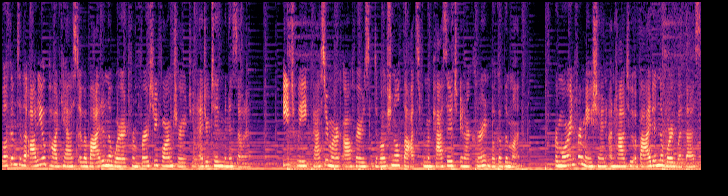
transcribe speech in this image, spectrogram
Welcome to the audio podcast of Abide in the Word from First Reformed Church in Edgerton, Minnesota. Each week, Pastor Mark offers devotional thoughts from a passage in our current book of the month. For more information on how to abide in the Word with us,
